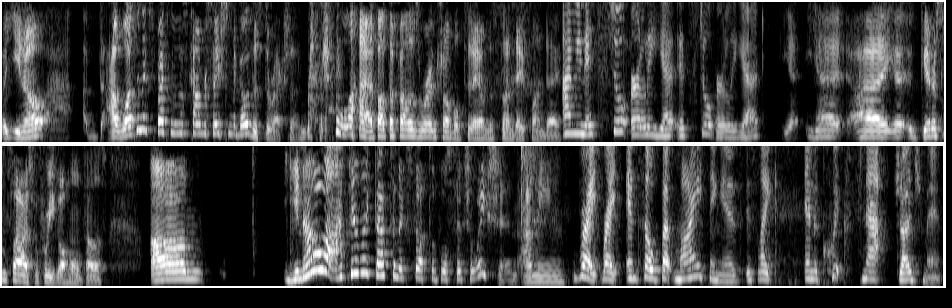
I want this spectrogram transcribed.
you know, I, I wasn't expecting this conversation to go this direction. I'm not gonna lie. I thought the fellas were in trouble today on the Sunday fun day. I mean, it's still early yet. It's still early yet. Yeah, yeah. I uh, get her some flowers before you go home, fellas. Um, you know, I feel like that's an acceptable situation. I mean, Right, right. And so, but my thing is, is like in a quick snap judgment,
